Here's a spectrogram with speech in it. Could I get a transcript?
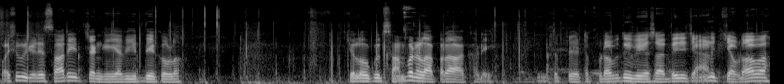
ਪਸ਼ੂ ਜਿਹੜੇ ਸਾਰੇ ਚੰਗੇ ਆ ਵੀਰ ਦੇ ਕੋਲ। ਚਲੋ ਕੋਈ ਸਾਂਭਣ ਵਾਲਾ ਭਰਾ ਖੜੇ। ਤੇ ਪਿੱਠ ਪੂੜਾ ਵੀ ਤੁਸੀਂ ਵੇਖ ਸਕਦੇ ਜੀ ਚਾਹਣ ਚੌੜਾ ਵਾ।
